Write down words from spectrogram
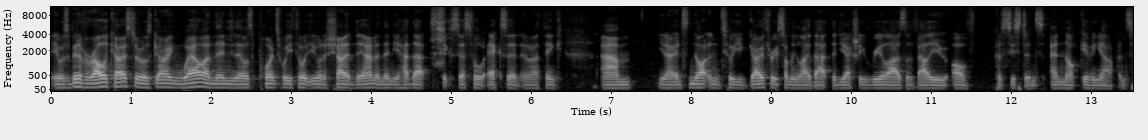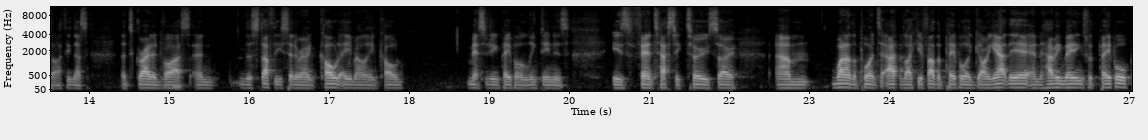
it was a bit of a roller coaster. It was going well, and then there was points where you thought you were going to shut it down, and then you had that successful exit. And I think, um, you know, it's not until you go through something like that that you actually realize the value of persistence and not giving up. And so I think that's that's great advice. And the stuff that you said around cold emailing and cold messaging people on LinkedIn is is fantastic too. So. Um, one other point to add, like if other people are going out there and having meetings with people,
